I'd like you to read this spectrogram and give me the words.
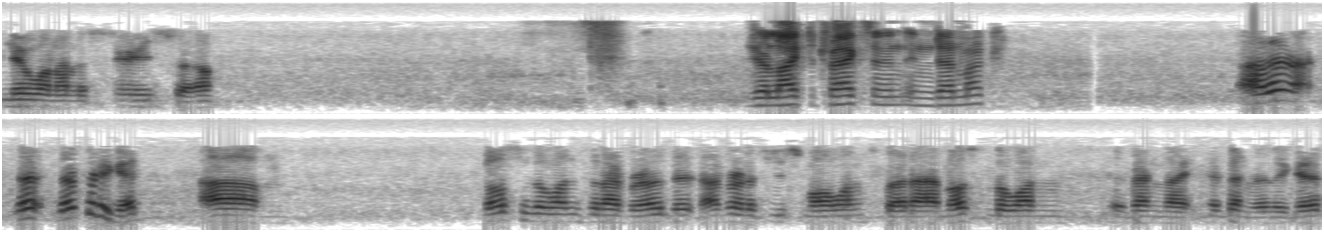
new one on the series, so Do you like the tracks in in Denmark? uh, they're they're they're pretty good. Um, most of the ones that I've rode, that I've rode a few small ones, but uh, most of the ones have been like have been really good.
